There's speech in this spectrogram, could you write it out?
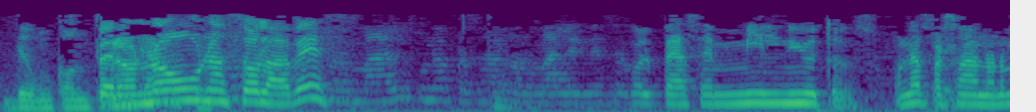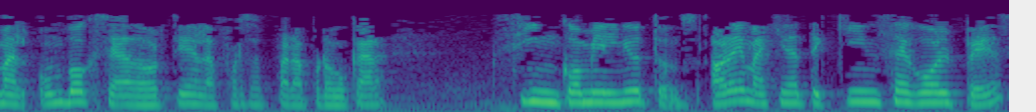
de un Pero contrincante. no una sola vez. normal, una persona normal en ese golpe hace mil newtons. Una persona normal, un boxeador tiene la fuerza para provocar cinco mil newtons. Ahora imagínate 15 golpes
